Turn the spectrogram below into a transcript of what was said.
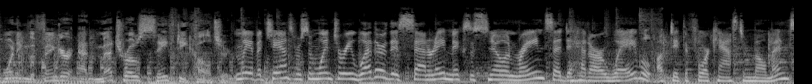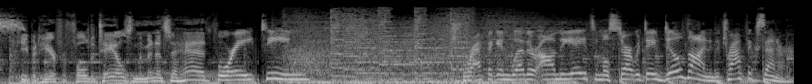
pointing the finger at Metro safety culture. We have a chance for some wintry weather this Saturday. Mix of snow and rain said to head our way. We'll update the forecast in moments. Keep it here for full details in the minutes ahead. 418. Traffic and weather on the 8th, and we'll start with Dave Dildine in the traffic center.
